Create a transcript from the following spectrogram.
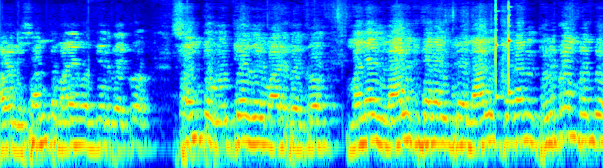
ಅವ್ರಿಗೆ ಸ್ವಂತ ಮನೆ ಹೊಂದಿರಬೇಕು, ಸ್ವಂತ ಉದ್ಯೋಗಗಳು ಮಾಡಬೇಕು, ಮನೆಯಲ್ಲಿ ನಾಲ್ಕು ಜನ ಇದ್ರೆ ನಾಲ್ಕು ಜನನು ದುಡ್ಕೊಂಡ್ ಬಂದು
